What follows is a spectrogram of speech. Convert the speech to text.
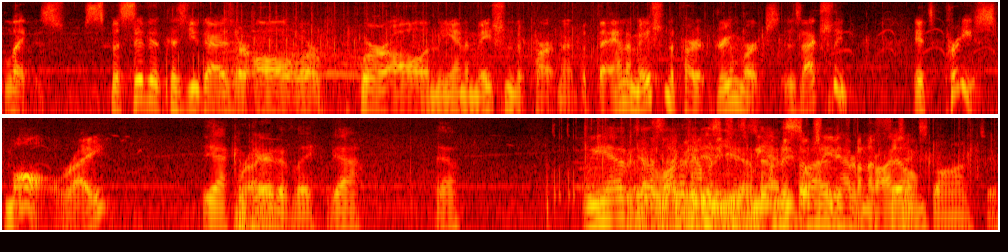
like specific because you guys are all, or we're all in the animation department, but the animation department at DreamWorks is actually, it's pretty small, right? yeah, comparatively, yeah, yeah. We have Yeah, a lot of it is seventy- because we have so 75 many have different on a projects film. going on too.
